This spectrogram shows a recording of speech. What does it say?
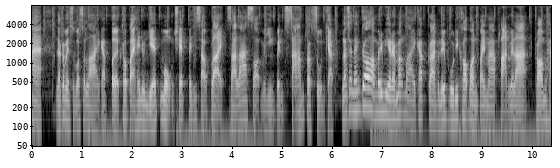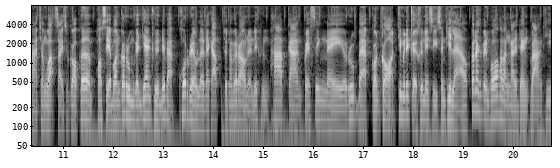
55 แล้วก็เป็นซูบอสไลครับเปิดเข้าไปให้นุนเยสมงเช็ดไปที่เสาไกลซาร่าสอดมายิงเป็น 3 ต่อ0ครับหลังจากนั้นก็ไม่ได้มีอะไรมากมายครับกลายเป็นลิเวอร์พูลที่เคาะบอลไปมาผลานเวลา พร้อมหาจังหวะใส่สกอร์เพิ่ม พอเสียบอลก็รุมกันแย่งคืนได้แบบโคตรเร็วเลยนะครับจนทำให้เราเนี่ยนึกถึงภาพการ pressing ในรูปแบบกอนๆที่ไม่ได้เกิดขึ้นในซีซั่นที่แล้ว ก็น่าจะเป็นเพราะว่าพลังงานในแดนกลางที่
